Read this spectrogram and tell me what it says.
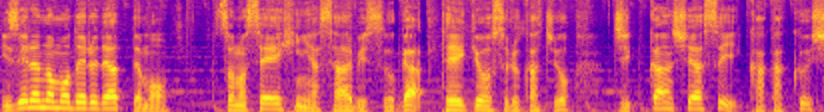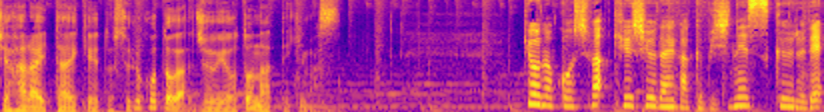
いずれのモデルであってもその製品やサービスが提供する価値を実感しやすい価格支払い体系とすることが重要となってきます。今日の講師は九州大学ビジネススクールで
